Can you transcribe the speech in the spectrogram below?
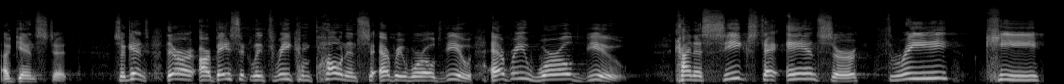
against it. So, again, there are, are basically three components to every worldview. Every worldview kind of seeks to answer three key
